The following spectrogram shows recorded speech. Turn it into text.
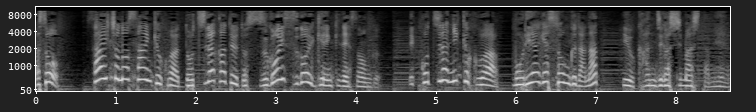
あ、そう。最初の3曲はどちらかというとすごいすごい元気でソング。で、こちら2曲は盛り上げソングだなっていう感じがしましたね。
